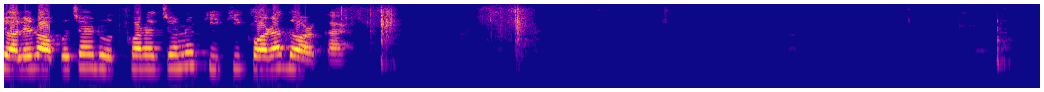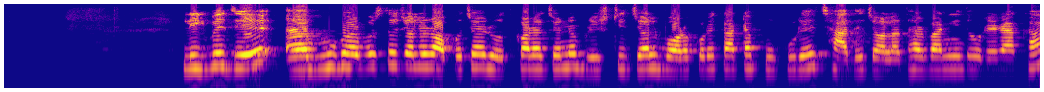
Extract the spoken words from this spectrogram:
জলের অপচয় রোধ করার জন্য কি কি করা দরকার? লিখবে যে ভূগর্ভস্থ জলের অপচয় রোধ করার জন্য বৃষ্টির জল বড় করে কাটা পুকুরে, ছাদে জলাধার বানিয়ে ধরে রাখা,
